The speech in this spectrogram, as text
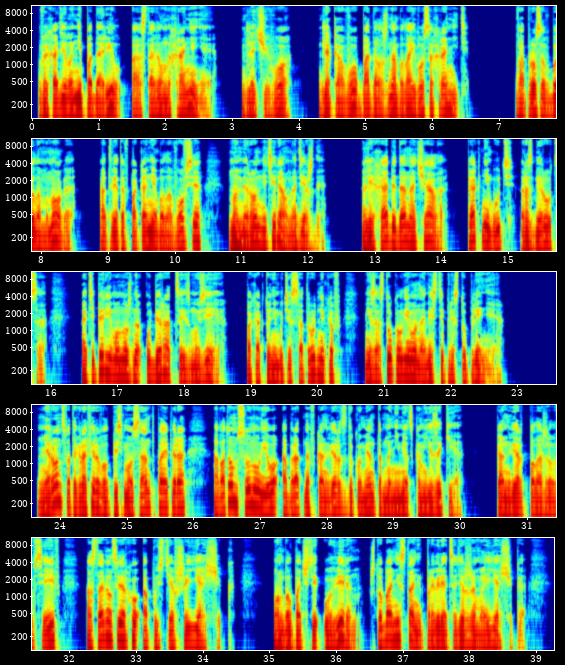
Выходило, не подарил, а оставил на хранение. Для чего? Для кого Ба должна была его сохранить? Вопросов было много, ответов пока не было вовсе, но Мирон не терял надежды. Лиха беда начала, как-нибудь разберутся, а теперь ему нужно убираться из музея пока кто-нибудь из сотрудников не застукал его на месте преступления. Мирон сфотографировал письмо Сандпайпера, а потом сунул его обратно в конверт с документом на немецком языке. Конверт положил в сейф, поставил сверху опустевший ящик. Он был почти уверен, что Ба не станет проверять содержимое ящика.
